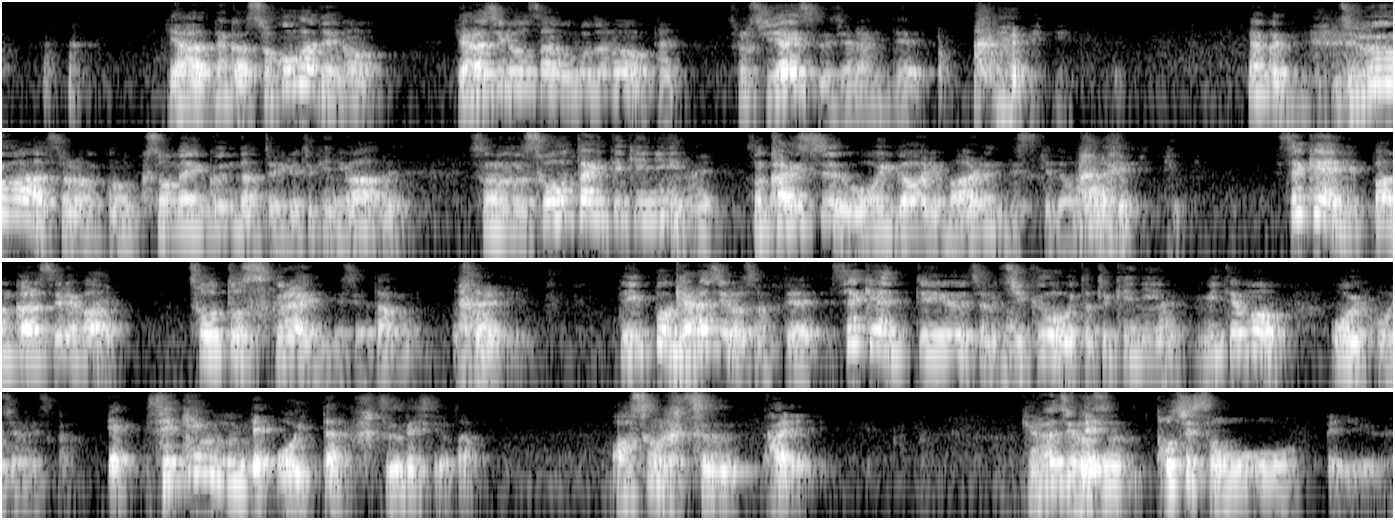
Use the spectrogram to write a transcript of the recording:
いやなんかそこまでのギャラジローさんほどの、はい。その試合数じゃないんで。なんか自分はそのこのクソメン軍団といる時には、はい。その相対的に、はい。その回数多い側に回るんですけども、はい。世間一般からすれば相当少ないんですよ多分。はい。で一方ギャラジローさんって世間っていうその軸を置いた時にはい。見ても多い方じゃないですかえ、世間で置いたら普通ですよ、多分。あそうなんで普すか？通、はい。ギャラジローさん年、年相応っていう。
